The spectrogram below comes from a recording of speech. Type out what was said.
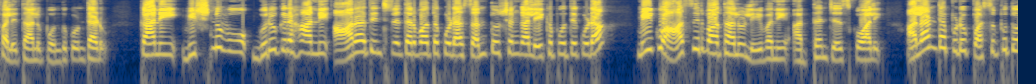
ఫలితాలు పొందుకుంటాడు. కాని విష్ణువు గురుగ్రహాన్ని ఆరాధించిన తర్వాత కూడా సంతోషంగా లేకపోతే కూడా మీకు ఆశీర్వాదాలు లేవని అర్థం చేసుకోవాలి. అలాంటప్పుడు పసుపుతో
